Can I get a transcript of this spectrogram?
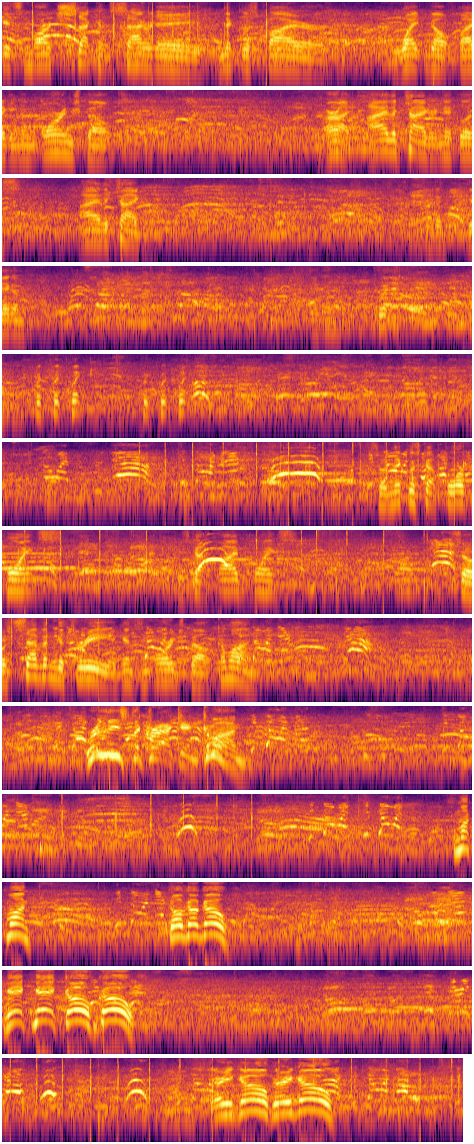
right, it's March 2nd, Saturday. Nicholas Beyer, white belt fighting an orange belt. All right, eye the tiger, Nicholas. Eye the tiger. Get him, get him. Get him. Quick. Quick, quick, quick. Quick, quick, quick. So Nicholas got four points. Got five points. So seven to three against an orange belt. Come on. Release the Kraken! Come on! Come on, come on! Go, go, go! Nick, Nick, go, go! There you go, there you go!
